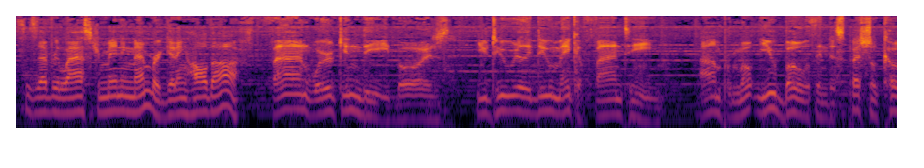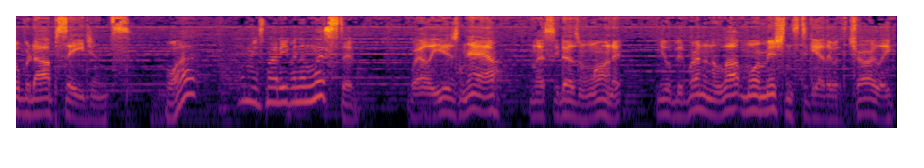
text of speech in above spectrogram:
this is every last remaining member getting hauled off. Fine work indeed, boys. You two really do make a fine team. I'm promoting you both into special covert ops agents. What? Henry's not even enlisted. Well, he is now, unless he doesn't want it. You'll be running a lot more missions together with Charlie.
